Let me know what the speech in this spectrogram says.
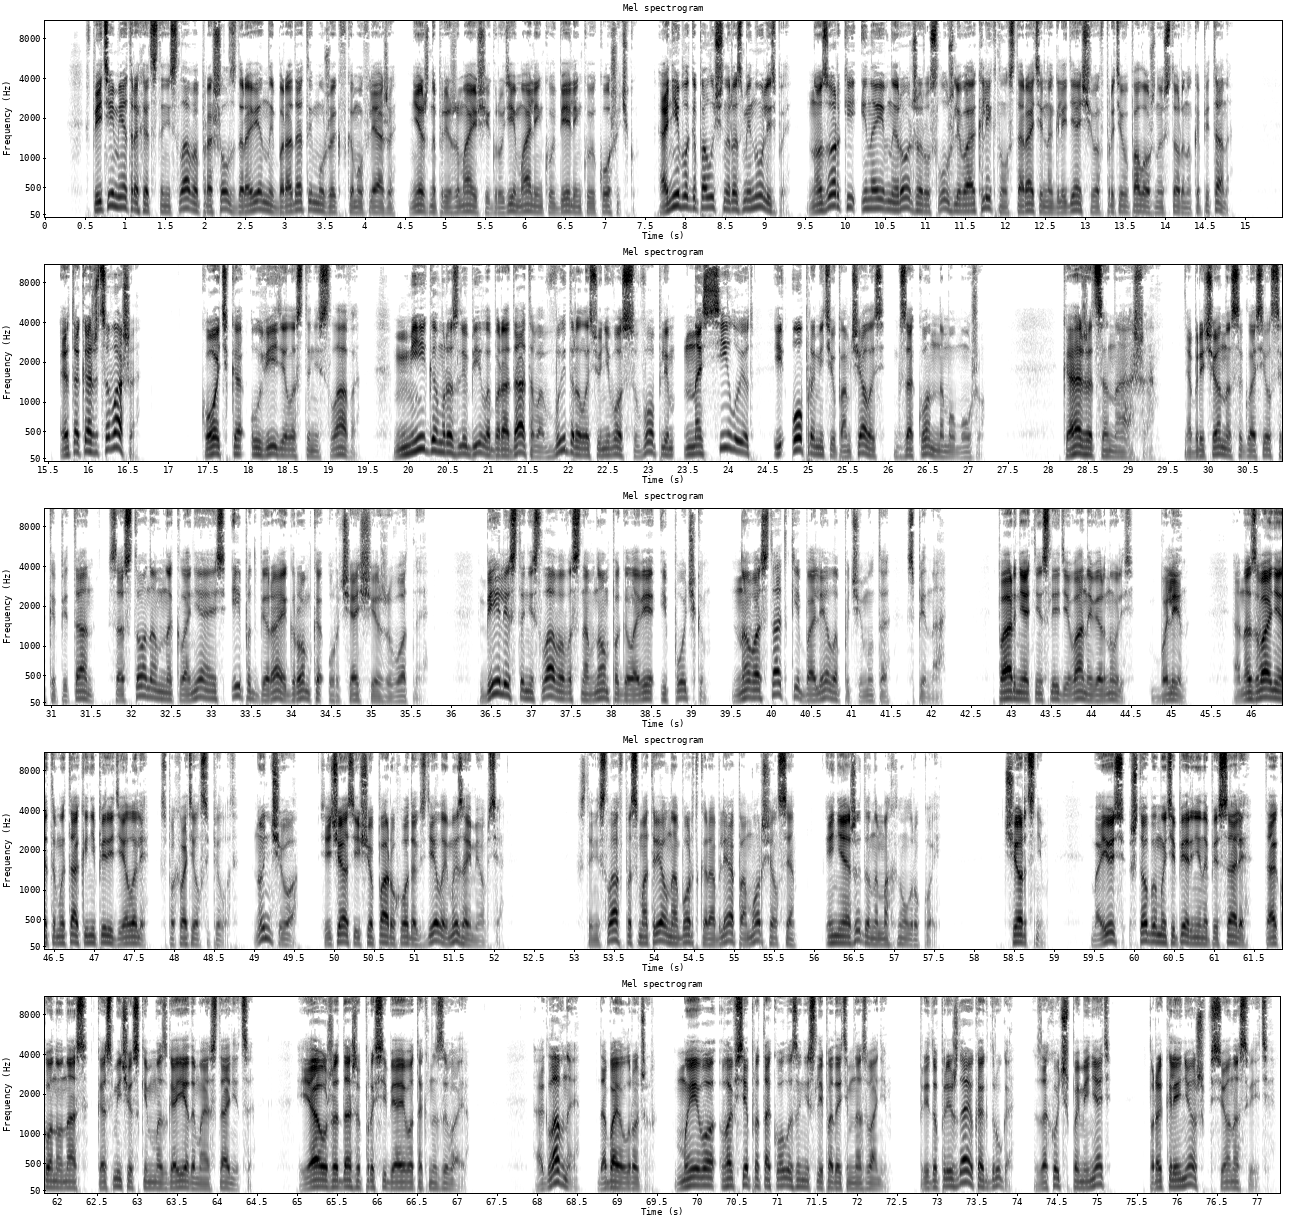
В пяти метрах от Станислава прошел здоровенный бородатый мужик в камуфляже, нежно прижимающий к груди маленькую беленькую кошечку. Они благополучно разминулись бы, но зоркий и наивный Роджер услужливо окликнул старательно глядящего в противоположную сторону капитана. «Это, кажется, ваша». Котька увидела Станислава, мигом разлюбила Бородатого, выдралась у него с воплем «насилуют» и опрометью помчалась к законному мужу. «Кажется, наша», — обреченно согласился капитан, со стоном наклоняясь и подбирая громко урчащее животное. Били Станислава в основном по голове и почкам, но в остатке болела почему-то спина. Парни отнесли диван и вернулись. «Блин, а название-то мы так и не переделали», — спохватился пилот. «Ну ничего, сейчас еще пару ходок сделаем и займемся». Станислав посмотрел на борт корабля, поморщился и неожиданно махнул рукой. Черт с ним. Боюсь, что бы мы теперь ни написали, так он у нас космическим мозгоедом и останется. Я уже даже про себя его так называю. А главное, — добавил Роджер, — мы его во все протоколы занесли под этим названием. Предупреждаю как друга. Захочешь поменять — проклянешь все на свете.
